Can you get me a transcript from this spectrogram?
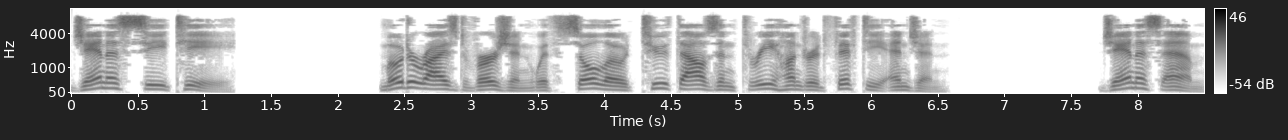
Janus CT Motorized version with Solo 2350 engine. Janus M.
